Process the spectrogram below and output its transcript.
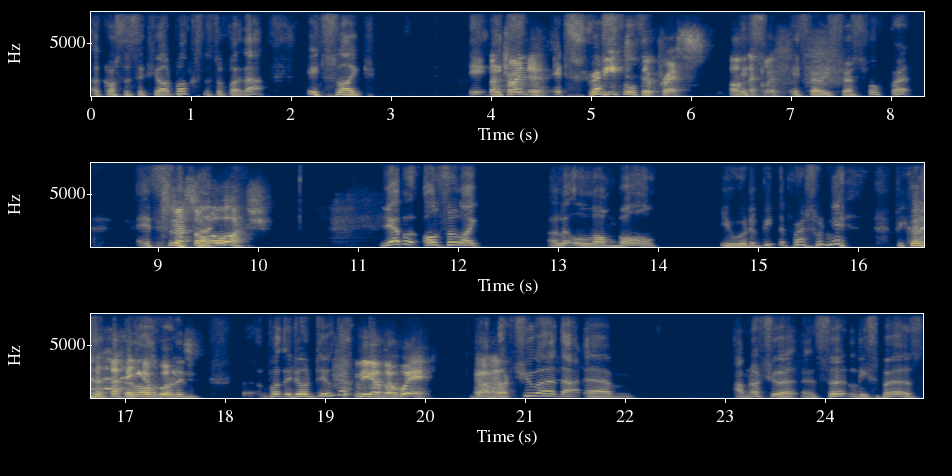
across the six yard box and stuff like that. It's like it- They're trying to it's Beat stressful. the press, aren't they, Cliff? it's very stressful, Brett. It's stressful like- to watch. yeah, but also like a little long ball, you would have beat the press, wouldn't you? because they're all would. running, but they don't do that. The other way. But I'm Uh-huh. not sure that um I'm not sure uh, certainly Spurs.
